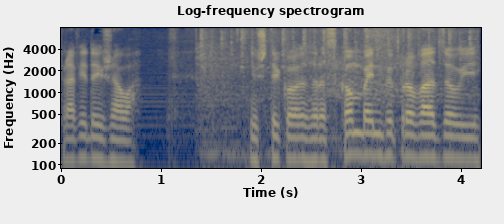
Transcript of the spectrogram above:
prawie dojrzała. Już tylko zaraz kombajn wyprowadzą i...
